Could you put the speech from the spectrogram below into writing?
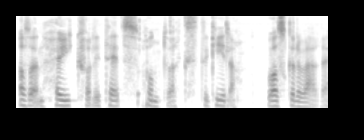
altså en høykvalitets håndverkstequila, hva skal det være?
